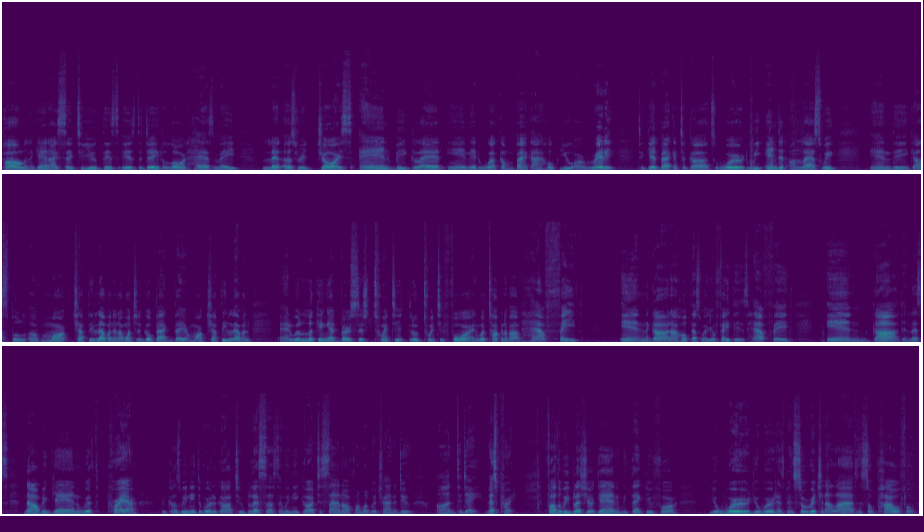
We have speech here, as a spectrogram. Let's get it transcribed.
Paul, and again I say to you, this is the day the Lord has made. Let us rejoice and be glad in it. Welcome back. I hope you are ready to get back into God's Word. We ended on last week in the Gospel of Mark, chapter 11, and I want you to go back there, Mark chapter 11, and we're looking at verses 20 through 24, and we're talking about have faith in God. I hope that's where your faith is. Have faith in God. And let's now begin with prayer because we need the Word of God to bless us and we need God to sign off on what we're trying to do on today. Let's pray. Father, we bless you again and we thank you for your word. Your word has been so rich in our lives and so powerful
